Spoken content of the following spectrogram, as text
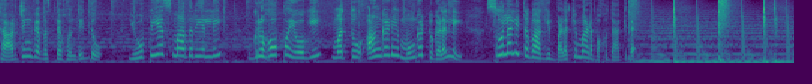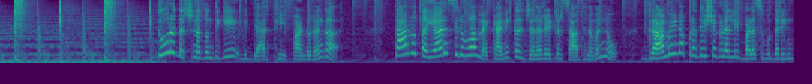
ಚಾರ್ಜಿಂಗ್ ವ್ಯವಸ್ಥೆ ಹೊಂದಿದ್ದು, ಯುಪಿಎಸ್ ಮಾದರಿಯಲ್ಲಿ ಗೃಹೋಪಯೋಗಿ ಮತ್ತು ಅಂಗಡಿ ಮುಂಗಟ್ಟುಗಳಲ್ಲಿ ಸುಲಲಿತವಾಗಿ ಬಳಕೆ ಮಾಡಬಹುದಾಗಿದೆ. ದೂರದರ್ಶನದೊಂದಿಗೆ ವಿದ್ಯಾರ್ಥಿ ಪಾಂಡುರಂಗ. ತಾನು ತಯಾರಿಸಿರುವ ಮೆಕ್ಯಾನಿಕಲ್ ಜನರೇಟರ್ ಸಾಧನವನ್ನು ಗ್ರಾಮೀಣ ಪ್ರದೇಶಗಳಲ್ಲಿ ಬಳಸುವುದರಿಂದ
